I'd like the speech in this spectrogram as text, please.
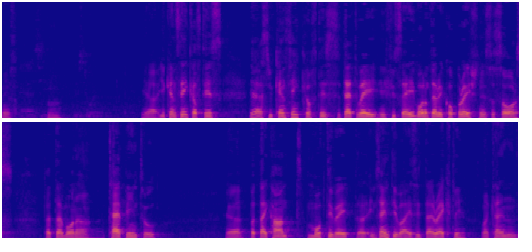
Yes. you Mhm. Yeah, you can think of this. Yes, you can think of this that way. If you say voluntary cooperation is a source that I want to tap into, yeah, but I can't motivate or incentivize it directly. I can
